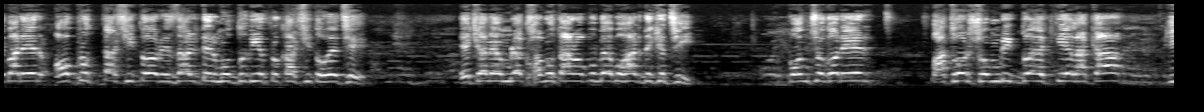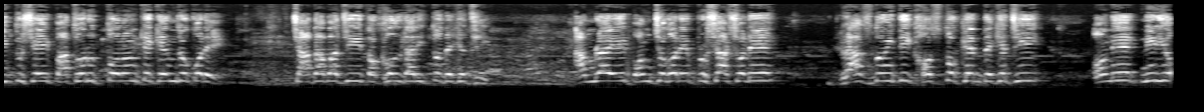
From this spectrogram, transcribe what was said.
এবারের অপ্রত্যাশিত রেজাল্টের মধ্য দিয়ে প্রকাশিত হয়েছে। এখানে আমরা ক্ষমতার অপব্যবহার দেখেছি। পঞ্চগড়ের পাথর সমৃদ্ধ একটি এলাকা, কিন্তু সেই পাথর উত্তোলনকে কেন্দ্র করে চাঁদাবাজি, দখলদারিত্ব দেখেছি। আমরা এই পঞ্চগড়ে প্রশাসনে রাজনৈতিক হস্তক্ষেপ দেখেছি। অনেক নিরীহ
